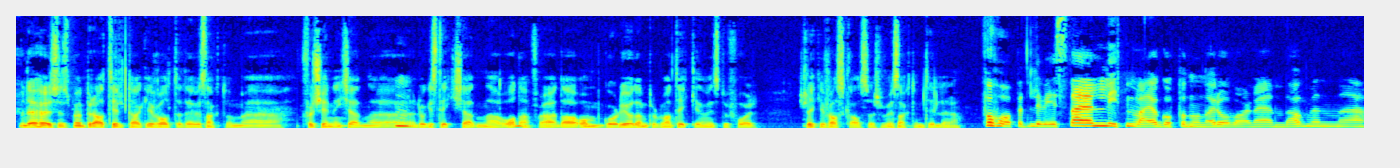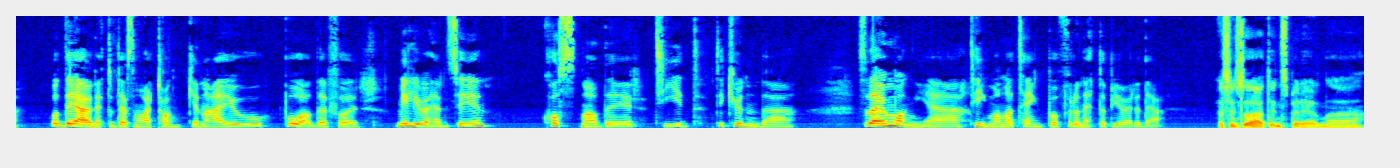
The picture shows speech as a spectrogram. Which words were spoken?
Men det høres ut som et bra tiltak i forhold til det vi snakket om med forsyningskjedene, mm. logistikkjedene òg, da. For da omgår du jo den problematikken hvis du får slike flaskehalser som vi snakket om tidligere. Forhåpentligvis. Det er en liten vei å gå på noen av råvarene enda, men eh, Og det er jo nettopp det som har vært tanken, er jo både for miljøhensyn, kostnader, tid til kunde. Så det er jo mange ting man har tenkt på for å nettopp gjøre det. Jeg syns det er et inspirerende eh,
